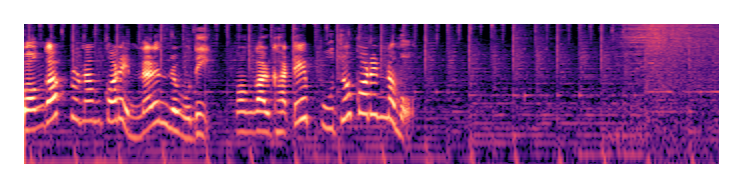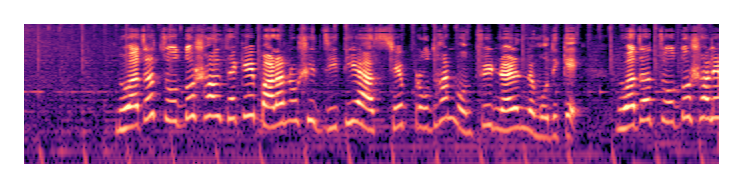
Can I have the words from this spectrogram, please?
গঙ্গা প্রণাম করেন নরেন্দ্র মোদী। গঙ্গার ঘাটে পুজো করেন নমো। দু হাজার চোদ্দ সাল থেকে বারাণসী জিতিয়ে আসছে প্রধানমন্ত্রী নরেন্দ্র মোদীকে। দুহাজার চোদ্দ সালে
